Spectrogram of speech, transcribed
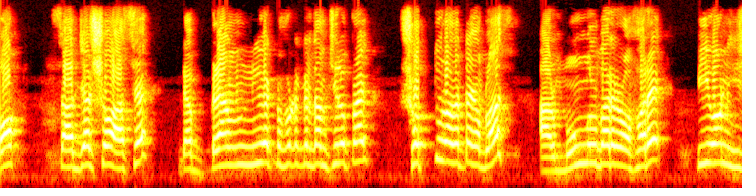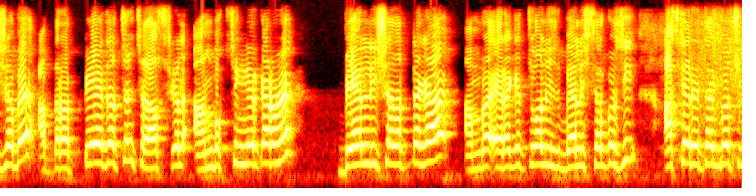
বক্স চার্জার সহ আছে। এটা ব্র্যান্ড নিউ একটা প্রোডাক্টের দাম ছিল প্রায় সত্তর হাজার টাকা প্লাস আর মঙ্গলবারের অফারে পিওন হিসাবে আপনারা পেয়ে যাচ্ছেন আজকাল আনবক্সিং এর কারণে বিয়াল্লিশ হাজার টাকায় আমরা এর আগে চুয়াল্লিশ, বিয়াল্লিশ সেল করছি। আজকে রেট থাকবে হচ্ছে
